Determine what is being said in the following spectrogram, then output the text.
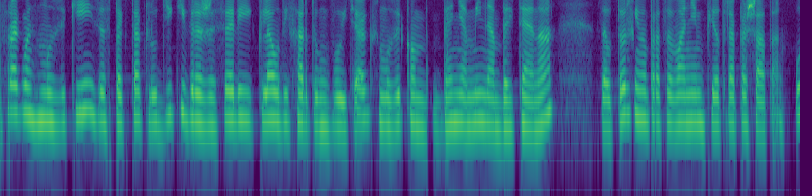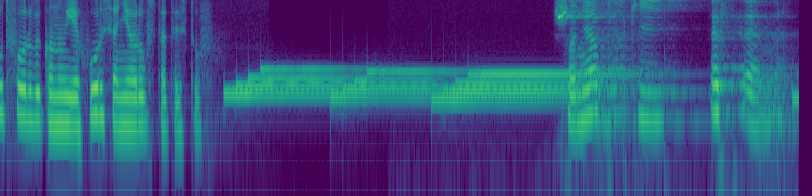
To fragment muzyki ze spektaklu Dziki w reżyserii Klaudii Hartung-Wójciak z muzyką Beniamina Britena z autorskim opracowaniem Piotra Peszata. Utwór wykonuje chór seniorów statystów. Szaniawski FM.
